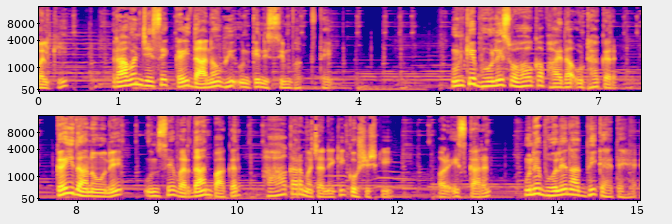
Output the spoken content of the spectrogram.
बल्कि रावण जैसे कई दानव भी उनके निस्सिम भक्त थे। उनके भोले स्वभाव का फ़ायदा उठाकर कई दानवों ने उनसे वरदान पाकर हाहाकार मचाने की कोशिश की और इस कारण उन्हें भोलेनाथ भी कहते हैं।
